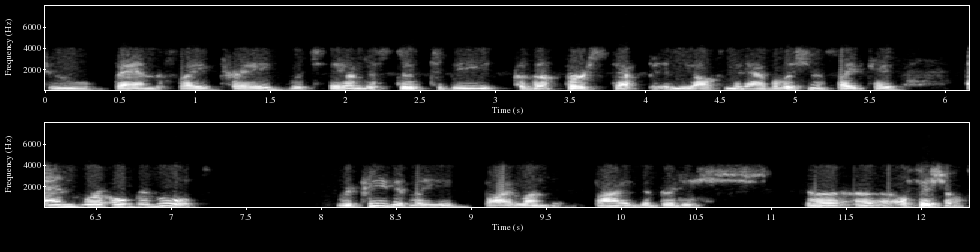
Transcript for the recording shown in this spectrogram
to ban the slave trade, which they understood to be the first step in the ultimate abolition of slave trade, and were overruled repeatedly by London, by the British uh, uh, officials,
